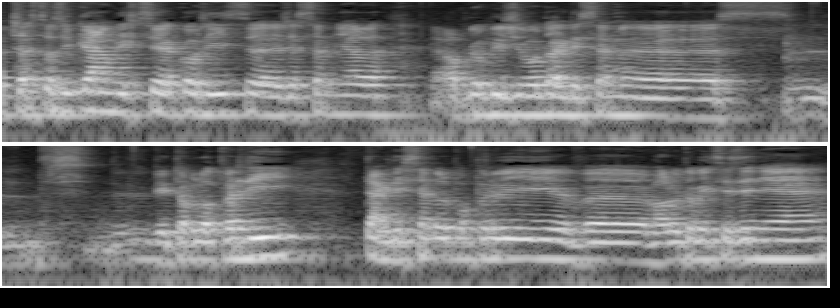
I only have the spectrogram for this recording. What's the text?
eh, často říkám, když chci jako říct, eh, že jsem měl období života, kdy jsem, eh, kdy to bylo tvrdý, tak když jsem byl poprvé v valutové cizině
